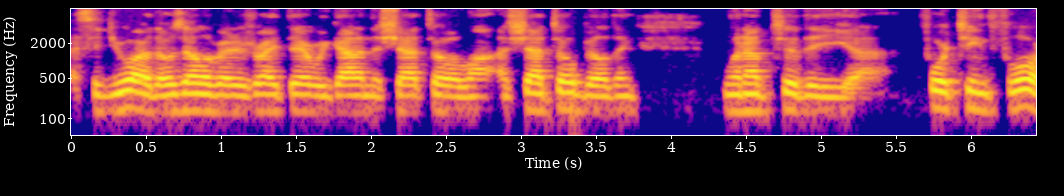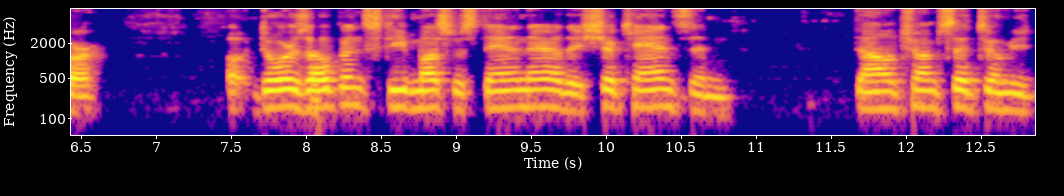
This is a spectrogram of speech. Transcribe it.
I said, "You are those elevators right there." We got in the chateau a chateau building, went up to the uh, 14th floor. Oh, doors open. Steve Muss was standing there. They shook hands and Donald Trump said to him, you,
